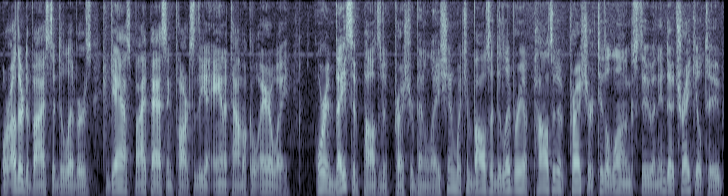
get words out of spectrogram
or other device that delivers gas bypassing parts of the anatomical airway or invasive positive pressure ventilation, which involves the delivery of positive pressure to the lungs through an endotracheal tube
